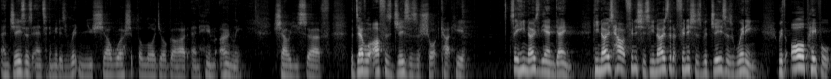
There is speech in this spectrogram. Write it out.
And Jesus answered him, It is written, You shall worship the Lord your God, and him only shall you serve. The devil offers Jesus a shortcut here. See, he knows the end game. He knows how it finishes. He knows that it finishes with Jesus winning, with all people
